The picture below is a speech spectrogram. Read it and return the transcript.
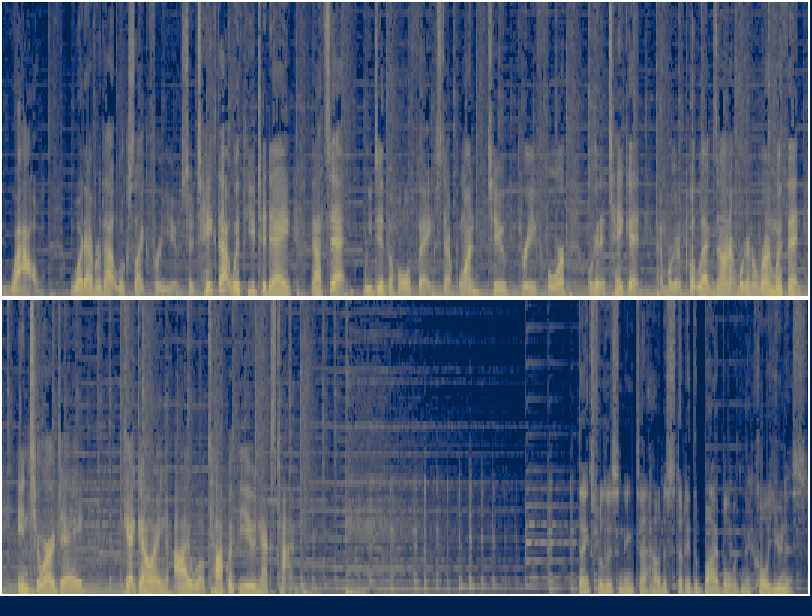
wow, whatever that looks like for you. So take that with you today. That's it. We did the whole thing. Step one, two, three, four. We're going to take it and we're going to put legs on it. We're going to run with it into our day. Get going. I will talk with you next time. Thanks for listening to How to Study the Bible with Nicole Unice,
